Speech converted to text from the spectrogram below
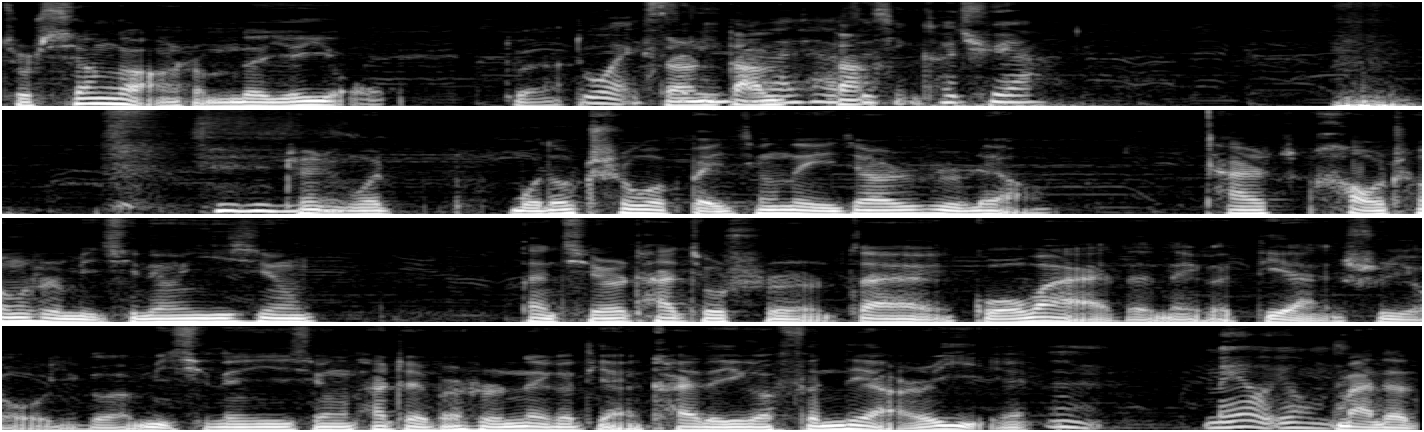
就是香港什么的也有，对，对，但是大零大下大次请客去啊。真我我都吃过北京的一家日料，它号称是米其林一星，但其实它就是在国外的那个店是有一个米其林一星，它这边是那个店开的一个分店而已，嗯，没有用的。卖的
